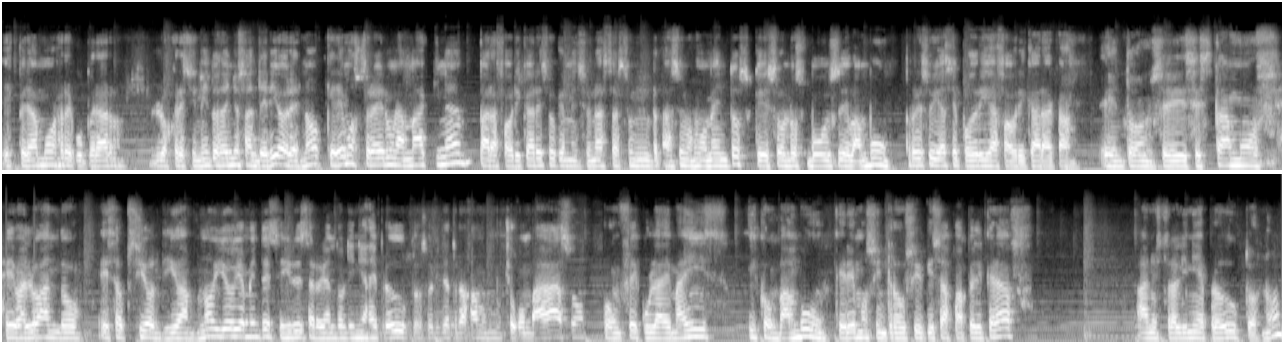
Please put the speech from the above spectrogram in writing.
esperamos recuperar los crecimientos de años anteriores, ¿no? Queremos traer una máquina para fabricar eso que mencionaste hace, hace unos momentos, que son los bowls de bambú, pero eso ya se podría fabricar acá. Entonces estamos evaluando esa opción, digamos, ¿no? Y obviamente seguir desarrollando líneas de productos. Ahorita trabajamos mucho con bagazo, con fécula de maíz y con bambú. Queremos introducir quizás papel craft a nuestra línea de productos, ¿no?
